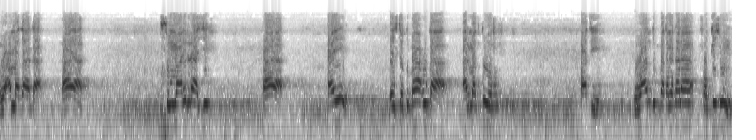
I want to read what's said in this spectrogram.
وعم ذاك آية ثم للراجي آية أي استقباحك المذكور أتي وأن دبتك كان فكسون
